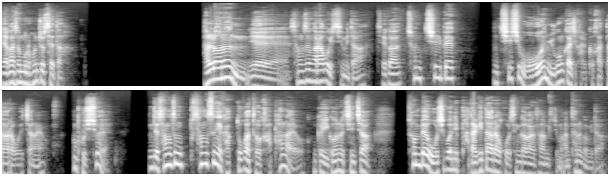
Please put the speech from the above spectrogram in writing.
야간 선물은 혼조세다. 달러는 예 상승을 하고 있습니다. 제가 1,775원 6원까지 갈 것 같다라고 했잖아요. 한번 보시죠. 예. 근데 상승 상승의 각도가 더 가팔라요. 그러니까 이거는 진짜 1150원이 바닥이다라고 생각하는 사람들이 많다는 겁니다.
